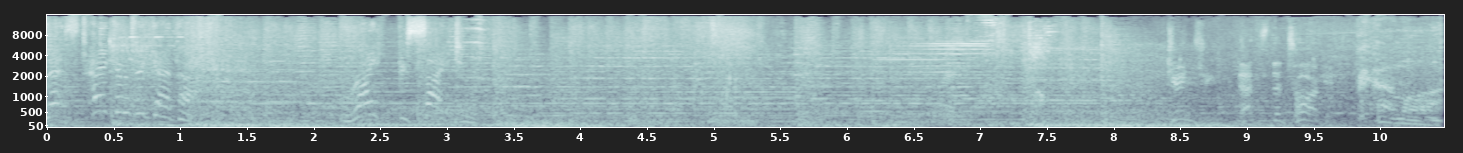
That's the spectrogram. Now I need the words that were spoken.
Let's take them together. Right beside you. That's the target. Come on.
